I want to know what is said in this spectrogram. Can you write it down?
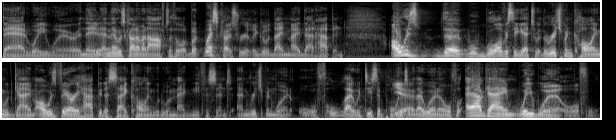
bad we were, and then Yeah. and there was kind of an afterthought. But West Coast really good; they made that happen. I was the we'll, we'll obviously get to it. The Richmond Collingwood game, I was very happy to say Collingwood were magnificent and Richmond weren't awful. They were disappointing. Yeah. They weren't awful. Our game, we were awful.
